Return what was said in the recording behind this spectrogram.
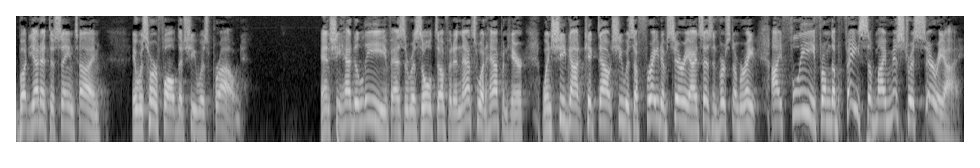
but yet at the same time, it was her fault that she was proud. And she had to leave as a result of it. And that's what happened here. When she got kicked out, she was afraid of Sarai. It says in verse number 8, I flee from the face of my mistress Sarai.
